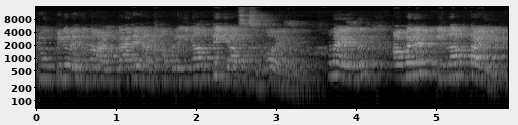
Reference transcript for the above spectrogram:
ഗ്രൂപ്പിൽ വരുന്ന ആൾക്കാരെയാണ് നമ്മൾ ഇനർട്ട് ഗ്യാസസ് എന്ന് പറയുന്നത്. അതായത് അവർ ഇനർട്ടായിരിക്കും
